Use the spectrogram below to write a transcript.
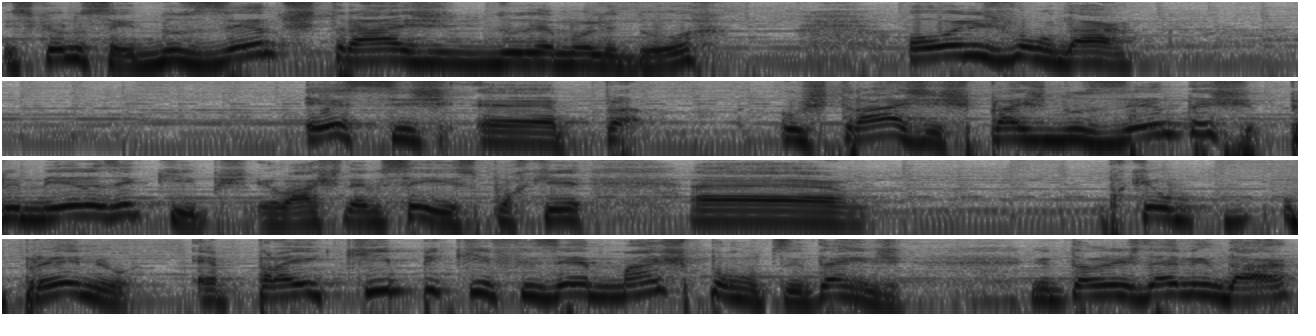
isso que eu não sei, 200 trajes do Demolidor, ou eles vão dar esses é, pra, os trajes para as 200 primeiras equipes. Eu acho que deve ser isso, porque é, porque o, o prêmio é para a equipe que fizer mais pontos, entende? Então eles devem dar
